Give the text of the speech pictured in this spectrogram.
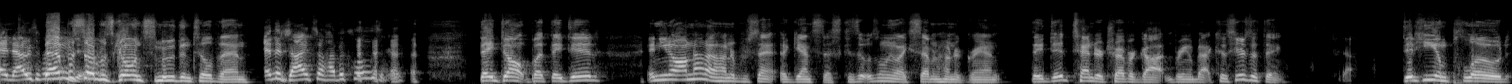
And now he's. The episode was going smooth until then. And the Giants don't have a closer. they don't, but they did. And you know, I'm not 100 percent against this because it was only like 700 grand. They did tender Trevor Gott and bring him back. Because here's the thing. Yeah. Did he implode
